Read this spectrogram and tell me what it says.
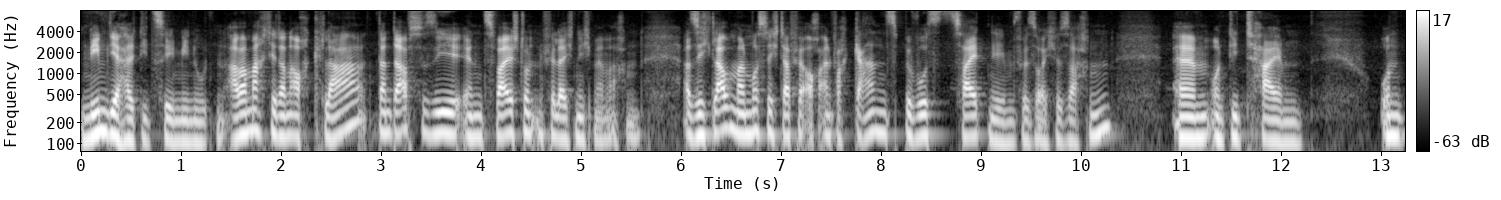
nimm dir halt die zehn Minuten. Aber mach dir dann auch klar, dann darfst du sie in zwei Stunden vielleicht nicht mehr machen. Also ich glaube, man muss sich dafür auch einfach ganz bewusst Zeit nehmen für solche Sachen ähm, und die Time. Und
